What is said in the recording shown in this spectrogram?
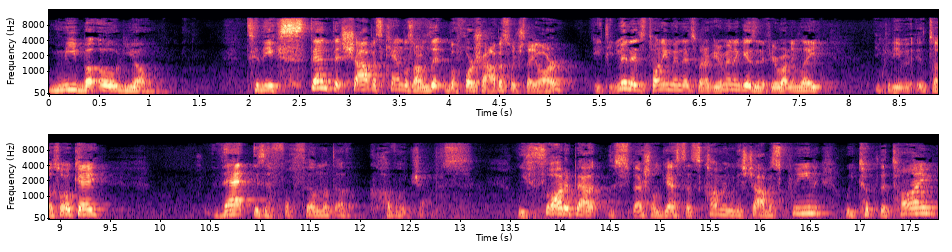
Mi ba'od yom. To the extent that Shabbos candles are lit before Shabbos, which they are, 18 minutes, 20 minutes, whatever your minute is, and if you're running late, you could even, it's also okay. That is a fulfillment of Kavod Shabbos. We thought about the special guest that's coming, the Shabbos Queen. We took the time,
